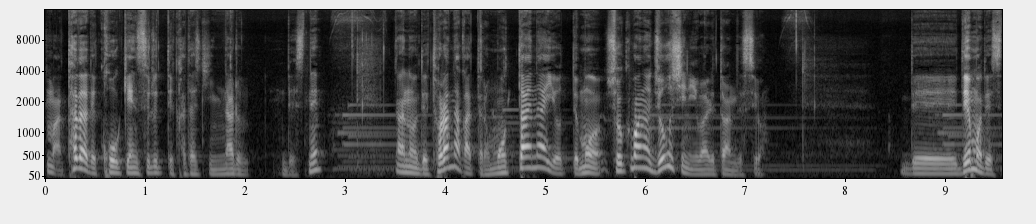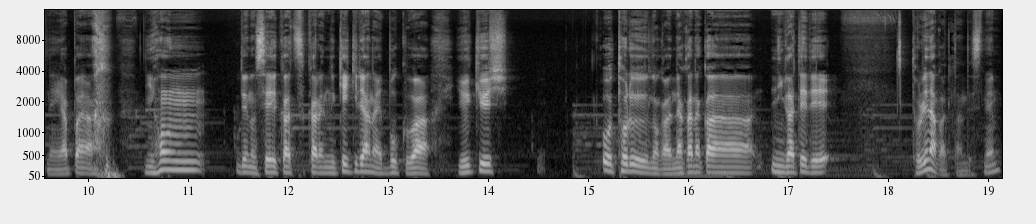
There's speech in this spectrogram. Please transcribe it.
まあ、ただで貢献するって形になるんですね。なので取らなかったらもったいないよってもう職場の上司に言われたんですよ。ででもですねやっぱり 日本での生活から抜けきらない僕は有給を取るのがなかなか苦手で取れなかったんですね。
